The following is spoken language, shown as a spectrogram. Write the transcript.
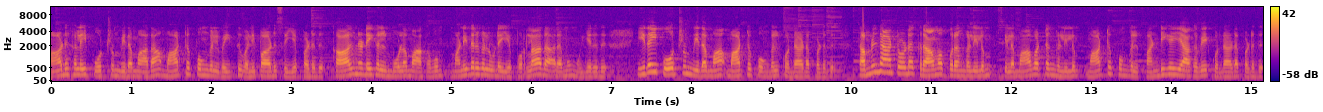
மாடுகளை போற்றும் விதமாக தான் மாட்டுப்பொங்கல் வைத்து வழிபாடு செய்யப்படுது. கால்நடைகள் மூலமாகவும் மனிதர்களுடைய பொருளாதாரமும் உயருது. இதை போற்றும் விதமாக மாட்டுப்பொங்கல் கொண்டாடப்படுது. தமிழ்நாட்டோட கிராமப்புறங்களிலும் சில மாவட்டங்களிலும் மாட்டுப்பொங்கல் பண்டிகையாகவே கொண்டாடப்படுது.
